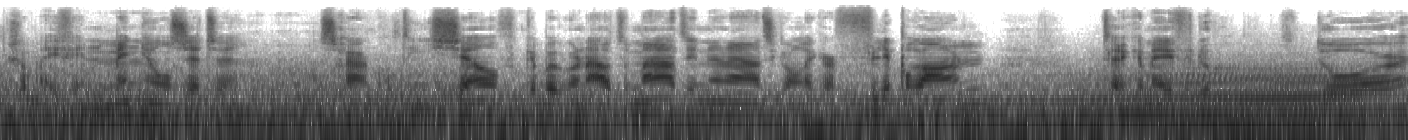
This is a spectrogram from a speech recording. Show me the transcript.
Ik zal hem even in de manual zetten. Dan schakelt hij zelf. Ik heb ook een automaat inderdaad. Dus ik kan lekker flipperen trek hem even door.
